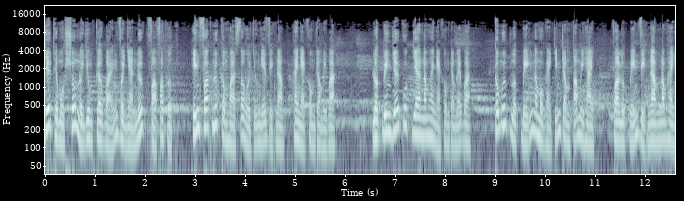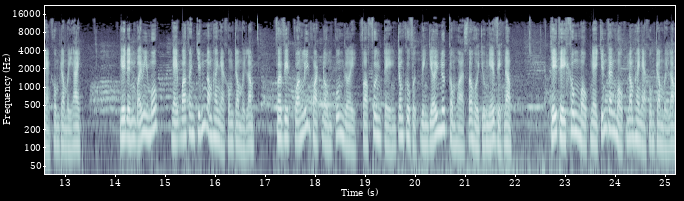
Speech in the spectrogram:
giới thiệu một số nội dung cơ bản về nhà nước và pháp luật, Hiến pháp nước Cộng hòa xã hội chủ nghĩa Việt Nam 2013, Luật biên giới quốc gia năm 2003, Công ước luật biển năm 1982 và Luật biển Việt Nam năm 2012. Nghị định 71 ngày 3 tháng 9 năm 2015 về việc quản lý hoạt động của người và phương tiện trong khu vực biên giới nước Cộng hòa xã hội chủ nghĩa Việt Nam. Chỉ thị 01 ngày 9 tháng 1 năm 2015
